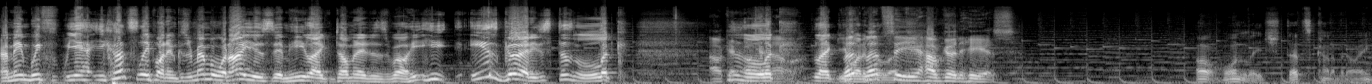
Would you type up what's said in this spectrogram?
I mean, we yeah, you can't sleep on him because remember when I used him, he like dominated as well. He he he is good. He just doesn't look Okay. doesn't okay, look like you Let, want him Let's look. see how good he is. Oh, Horn Leech. That's kind of annoying.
